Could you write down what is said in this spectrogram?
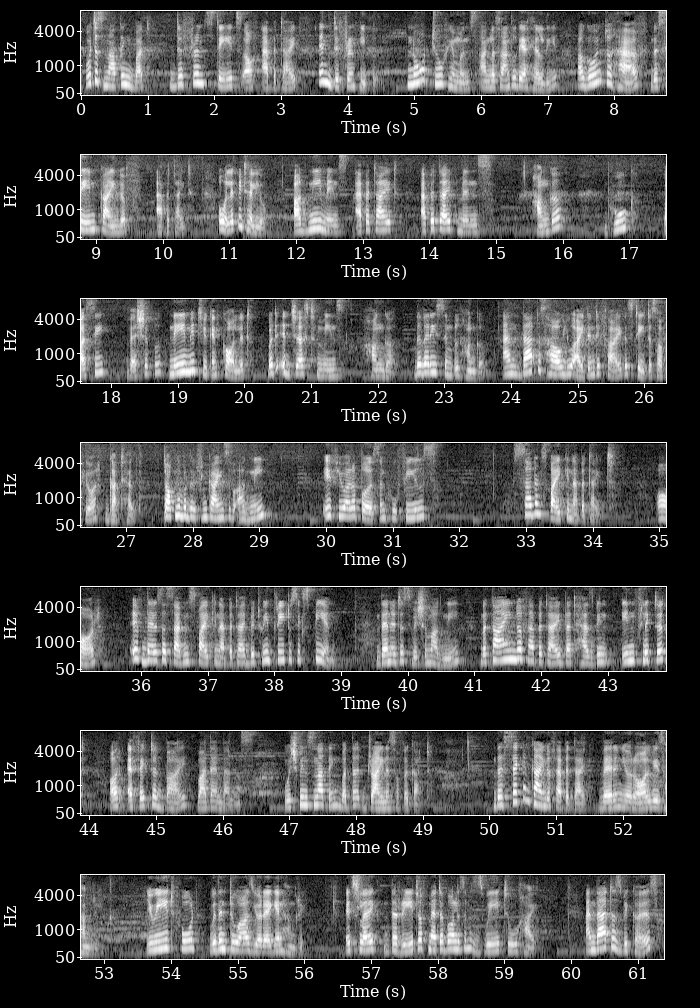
which is nothing but different states of appetite in different people. No two humans, unless until they are healthy, are going to have the same kind of appetite. Oh, let me tell you, Agni means appetite, appetite means hunger, bhook, pasi, Veshapu, name it, you can call it, but it just means hunger, the very simple hunger. And that is how you identify the status of your gut health. Talking about the different kinds of Agni, if you are a person who feels sudden spike in appetite, or if there is a sudden spike in appetite between 3 to 6 pm, then it is Vishamagni, the kind of appetite that has been inflicted or affected by Vata imbalance which means nothing but the dryness of the gut. The second kind of appetite, wherein you're always hungry. You eat food, within two hours, you're again hungry. It's like the rate of metabolism is way too high. And that is because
